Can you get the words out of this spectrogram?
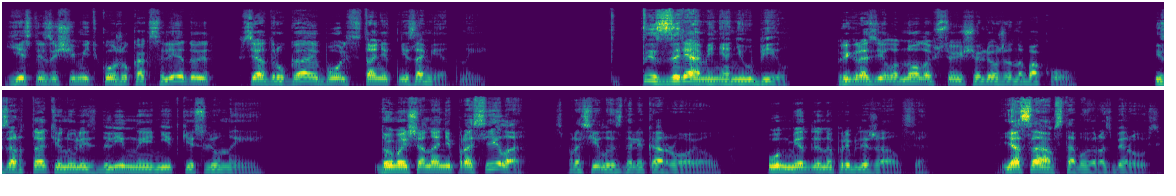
Если защемить кожу как следует, вся другая боль станет незаметной. — Ты зря меня не убил! — пригрозила Нола, все еще лежа на боку. Изо рта тянулись длинные нитки слюны. — Думаешь, она не просила? — спросил издалека Ройл. Он медленно приближался. — Я сам с тобой разберусь.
